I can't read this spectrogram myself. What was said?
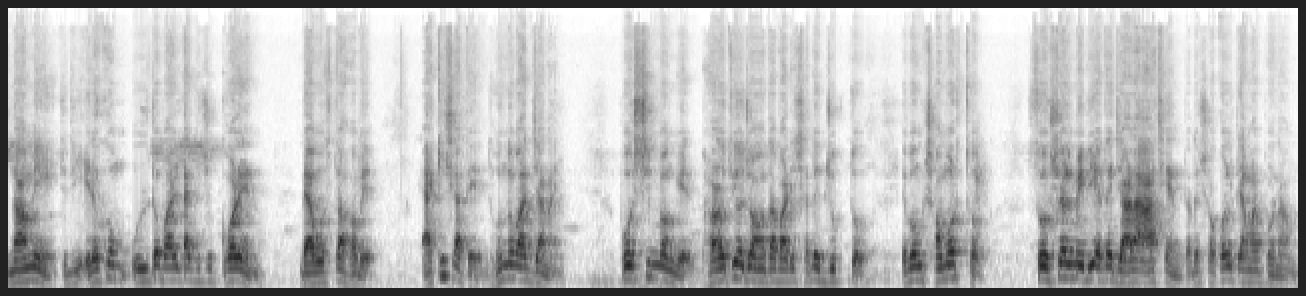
নামে যদি এরকম উল্টোপাল্টা কিছু করেন, ব্যবস্থা হবে। একই সাথে ধন্যবাদ জানাই পশ্চিমবঙ্গের ভারতীয় জনতা পার্টির সাথে যুক্ত এবং সমর্থক সোশ্যাল মিডিয়াতে যারা আছেন, তাদের সকলকে আমার প্রণাম।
